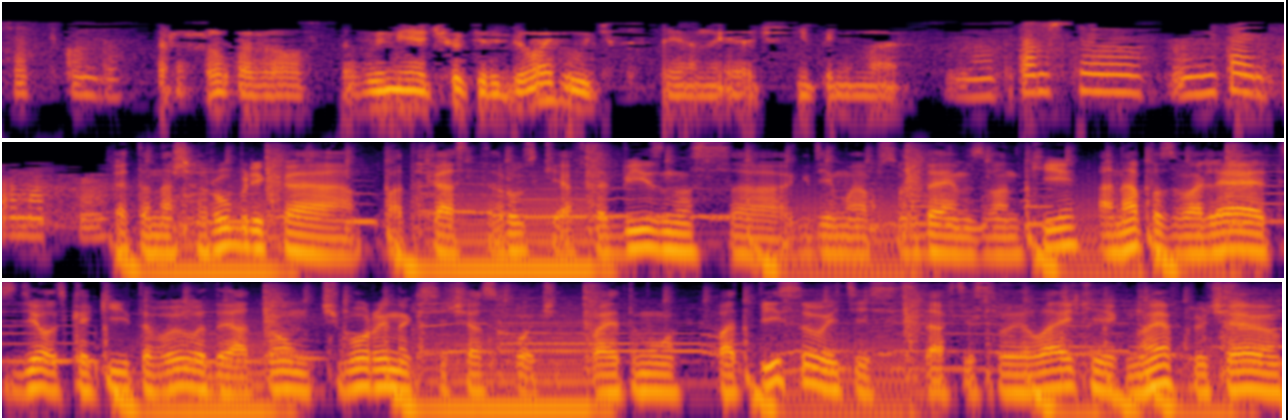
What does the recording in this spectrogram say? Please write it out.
Сейчас, секунду. Хорошо, пожалуйста. Вы меня что, перебивать будете постоянно? Я чуть не понимаю. Ну, потому что не та информация. Это наша рубрика, подкаст «Русский автобизнес», а, где мы обсуждаем звонки. Она позволяет сделать какие-то выводы о том, чего рынок сейчас хочет. Поэтому подписывайтесь, ставьте свои лайки, но я включаю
